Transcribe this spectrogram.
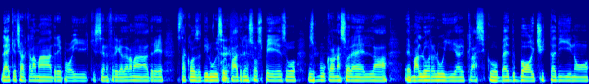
lei che cerca la madre, poi chi se ne frega della madre, sta cosa di lui Sì. col padre in sospeso, sbuca una sorella, eh, ma allora lui è il classico bad boy cittadino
